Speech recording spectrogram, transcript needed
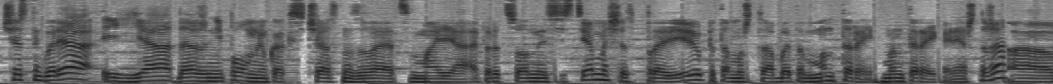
Честно говоря, я даже не помню, как сейчас называется моя операционная система. Сейчас проверю, потому что об этом Monterey. Monterey, конечно же. А,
